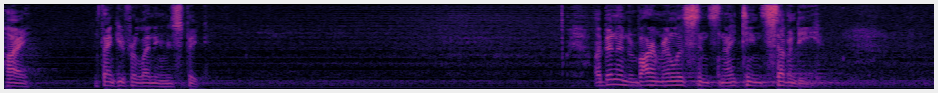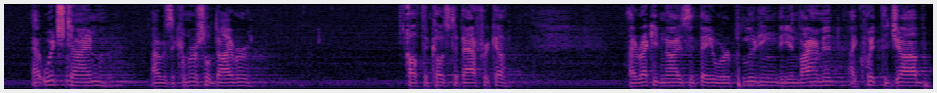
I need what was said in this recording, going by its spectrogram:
Hi. Thank you for letting me speak. I've been an environmentalist since 1970, at which time I was a commercial diver off the coast of Africa. I recognized that they were polluting the environment. I quit the job.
